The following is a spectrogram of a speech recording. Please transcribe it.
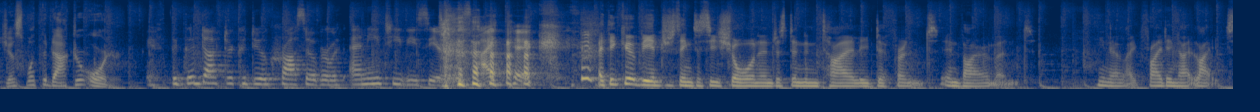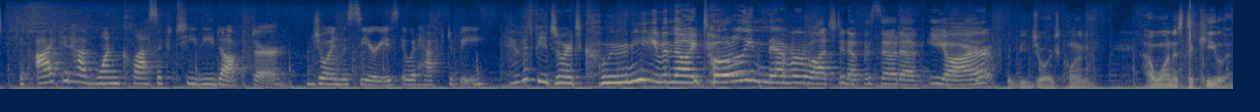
just what the doctor ordered. If The Good Doctor could do a crossover with any TV series, I'd pick. I think it would be interesting to see Sean in just an entirely different environment. You know, like Friday Night Lights. If I could have one classic TV doctor join the series, it would have to be. It would be George Clooney, even though I totally never watched an episode of ER. It would be George Clooney. I want his tequila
